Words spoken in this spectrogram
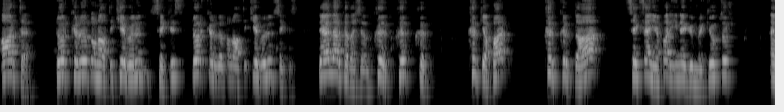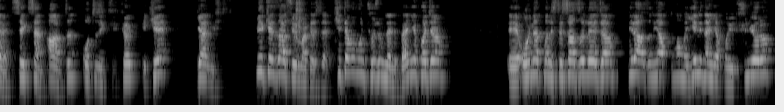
Artı 4 kere 4 16 2'ye bölün 8. 4 kere 4 16 2'ye bölün 8. Değerli arkadaşlarım 40 40 40. 40 yapar. 40 40 daha 80 yapar. Yine gülmek yoktur. Evet 80 artı 32 kök 2 gelmiştir. Bir kez daha söylüyorum arkadaşlar. Kitabımın çözümlerini ben yapacağım. E, oynatma listesi hazırlayacağım. Birazını yaptım ama yeniden yapmayı düşünüyorum.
